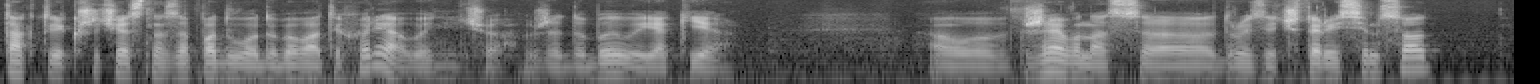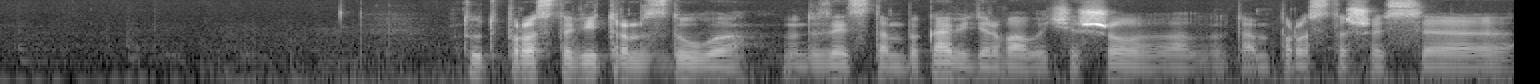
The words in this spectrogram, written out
Так, то, якщо чесно, западло добивати хорі, але нічого, вже добили, як є. Вже у нас, е, друзі, 4700. Тут просто вітром здуло. Ну, здається, там БК відірвали чи що, там просто щось. е,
